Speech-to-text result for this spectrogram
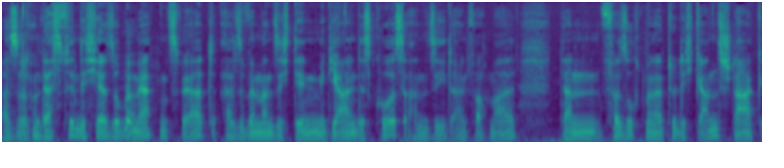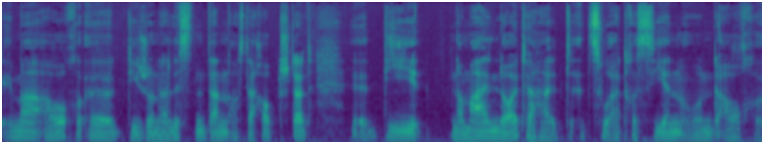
Also, und das finde ich ja so ja. bemerkenswert. Also wenn man sich den medialen Diskurs ansieht, einfach mal, dann versucht man natürlich ganz stark immer auch äh, die Journalisten dann aus der Hauptstadt, äh, die normalen Leute halt zu adressieren und auch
